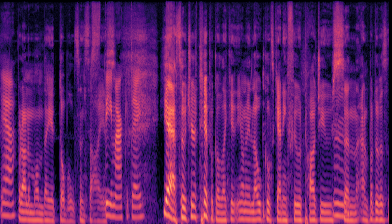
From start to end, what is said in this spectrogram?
Yeah. But on a Monday, it doubles in size. B market day. Yeah, so it's your typical like you know what I mean, locals getting food produce and, and but it was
